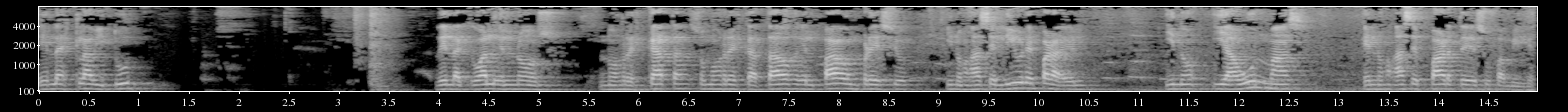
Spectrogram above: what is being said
es la esclavitud de la cual Él nos, nos rescata, somos rescatados, Él paga un precio y nos hace libres para Él y, no, y aún más, Él nos hace parte de su familia.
